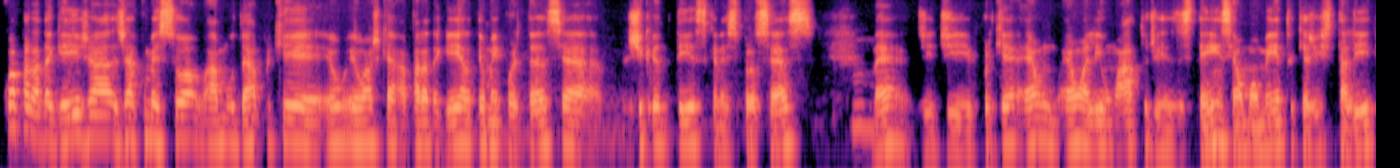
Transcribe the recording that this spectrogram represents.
com a parada gay já, já começou a mudar, porque eu, eu acho que a parada gay ela tem uma importância gigantesca nesse processo, uhum. né, de, de, porque é um, é um ali um ato de resistência, é um momento que a gente está ali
